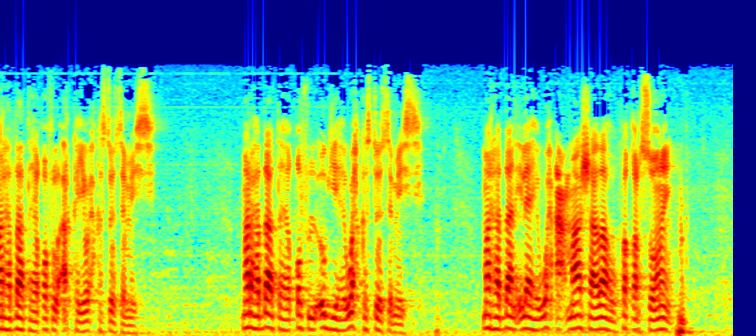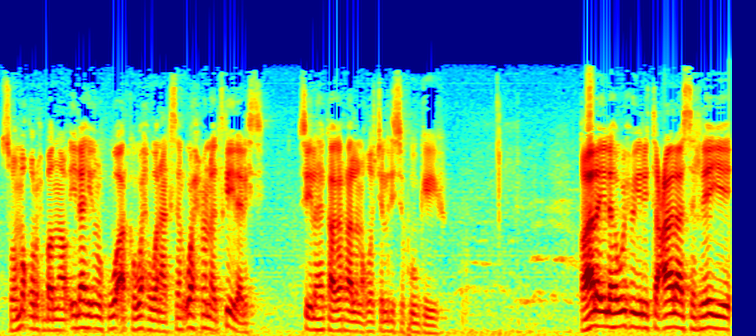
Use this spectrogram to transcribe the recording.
mar haddaad tahay qof la arkaya wax kastoo samaysi. Mar haddaad tahay qof la og yahay wax kastoo samaysi. Mar haddaan ilaahay wax acmaashaadaahu ka qarsoonayn sooma qurux badnaa ilaahay inuu kugu arko wax wanaagsan wax xun aad iska ilaalisi si ilaahay kaaga raali noqdo jannadiisa kuu geeyo. Qaala ilaah wuxuu yidhi tacaalaa sarreeye.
